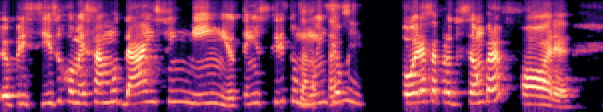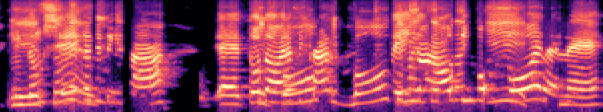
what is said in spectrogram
eu preciso começar a mudar isso em mim. Eu tenho escrito Exatamente. muito, eu pôr essa produção para fora. Então isso chega mesmo. de tentar é, toda que hora bom, ficar que bom que sendo autoimpostora, né?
